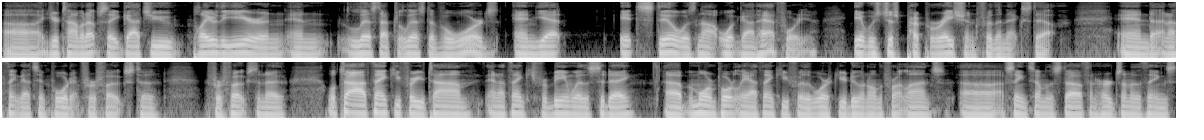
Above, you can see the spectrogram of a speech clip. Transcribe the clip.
Uh, your time at upstate got you player of the year and, and list after list of awards. And yet it still was not what God had for you. It was just preparation for the next step. And, and I think that's important for folks to for folks to know. Well, Ty, I thank you for your time, and I thank you for being with us today. Uh, but more importantly, I thank you for the work you're doing on the front lines. Uh, I've seen some of the stuff and heard some of the things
